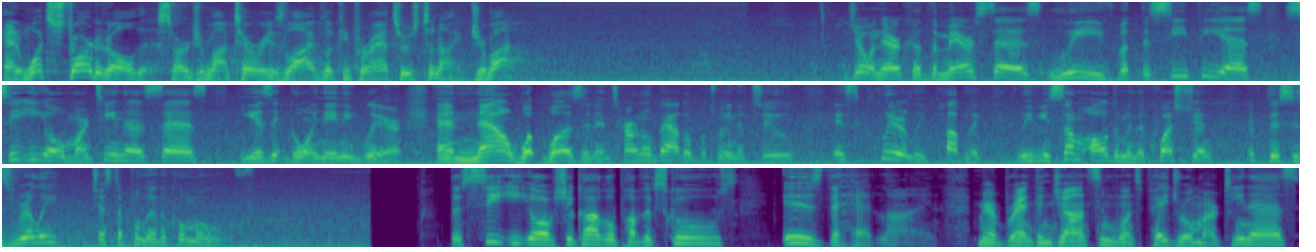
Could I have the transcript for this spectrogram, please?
and what started all this? Our Jermont Terry is live looking for answers tonight. Jermont? Joe and Erica, the mayor says leave, but the CPS CEO Martinez says he isn't going anywhere. And now what was an internal battle between the two is clearly public, leaving some aldermen to question if this is really just a political move. The CEO of Chicago Public Schools is the headline. Mayor Brandon Johnson wants Pedro Martinez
